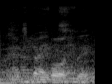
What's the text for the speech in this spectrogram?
That's great. Fourthly.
